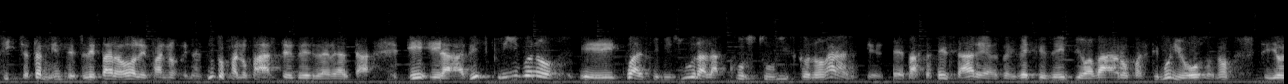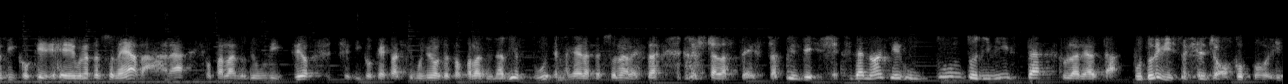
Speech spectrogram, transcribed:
Sì, certamente le parole fanno, innanzitutto fanno parte della realtà e, e la descrivono e in qualche misura la costruiscono anche. Eh, basta pensare al vecchio esempio avaro parsimonioso, no? se io dico che eh, una persona è avara sto parlando di un vizio, se dico che è parsimoniosa sto parlando di una virtù e magari la persona resta, resta la stessa. Quindi si danno anche un punto di vista sulla realtà, punto di vista che il gioco poi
